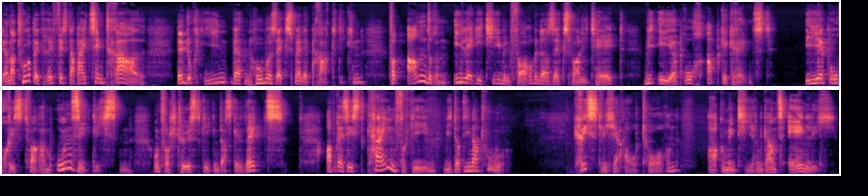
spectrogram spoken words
Der Naturbegriff ist dabei zentral, denn durch ihn werden homosexuelle Praktiken von anderen illegitimen Formen der Sexualität wie Ehebruch abgegrenzt. Ehebruch ist zwar am unsittlichsten und verstößt gegen das Gesetz, aber es ist kein Vergehen wider die Natur. Christliche Autoren argumentieren ganz ähnlich.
